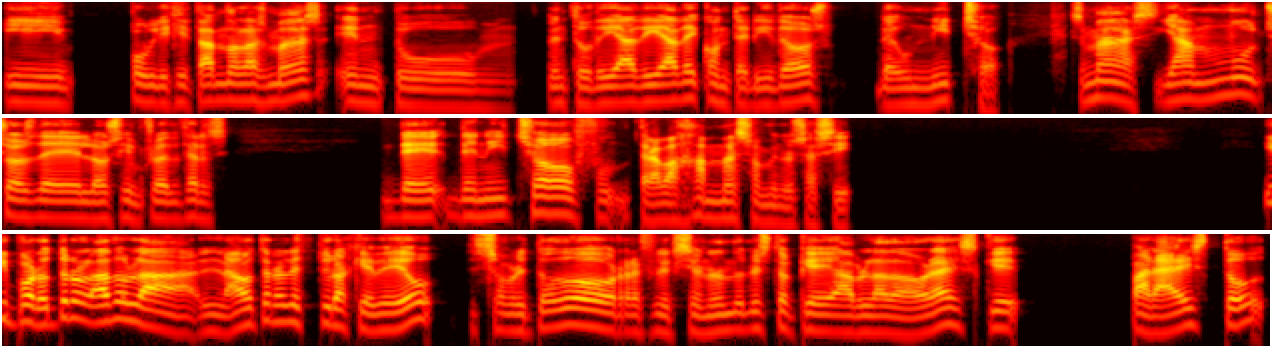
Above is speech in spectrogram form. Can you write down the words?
Y publicitándolas más en tu, en tu día a día de contenidos de un nicho. Es más, ya muchos de los influencers de, nicho trabajan más o menos así. Y por otro lado, la, la, otra lectura que veo, sobre todo reflexionando en esto que he hablado ahora, es que para esto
